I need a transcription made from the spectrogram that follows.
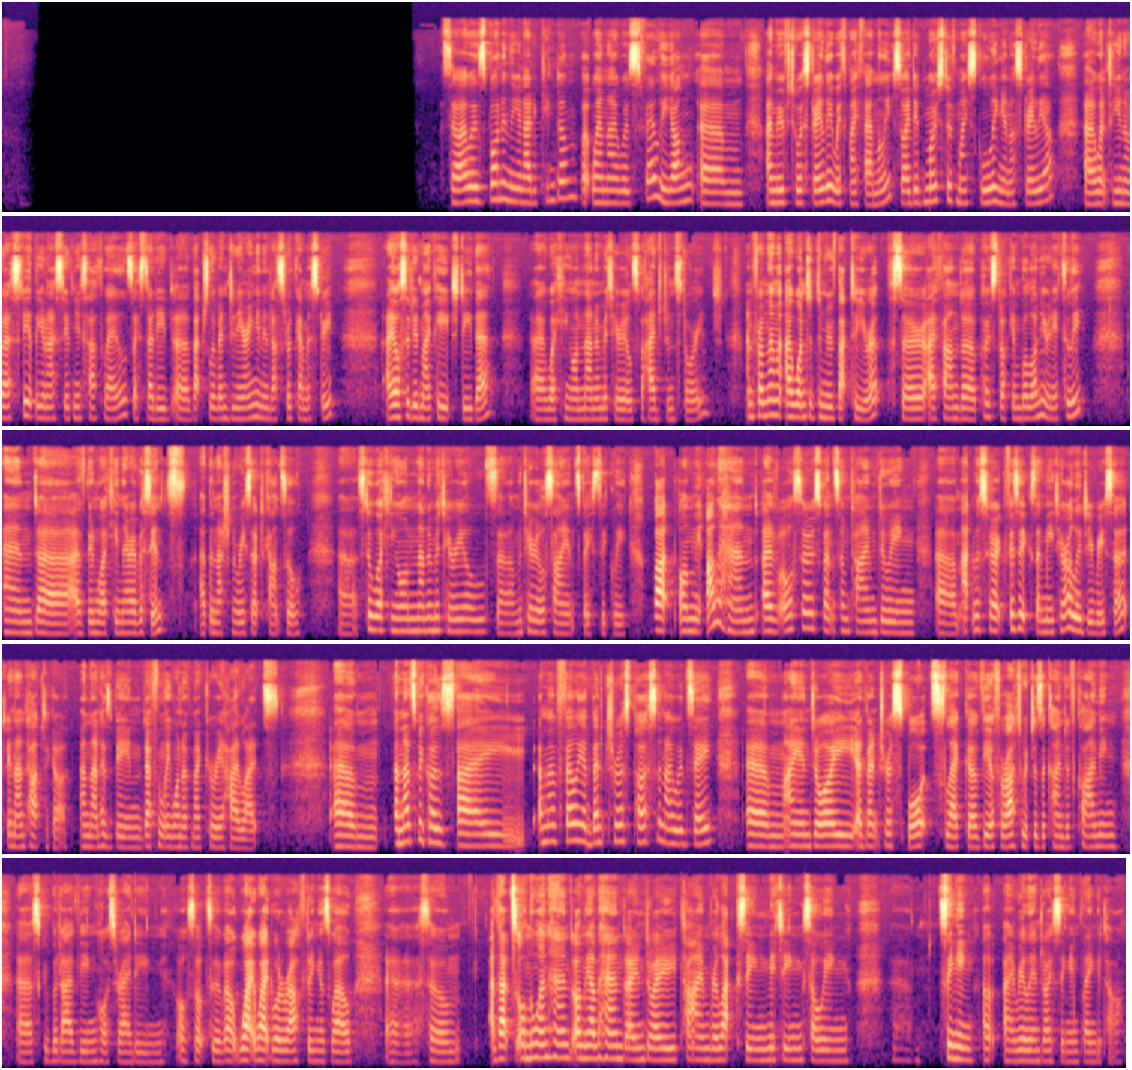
So I was born in the United Kingdom, but when I was fairly young, um, I moved to Australia with my family. So I did most of my schooling in Australia. I went to university at the University of New South Wales. I studied a Bachelor of Engineering in Industrial Chemistry. I also did my PhD there, uh, working on nanomaterials for hydrogen storage. And from there, I wanted to move back to Europe. So I found a postdoc in Bologna in Italy. And uh, I've been working there ever since at the National Research Council. Uh, still working on nanomaterials, uh, material science basically. But on the other hand, I've also spent some time doing um, atmospheric physics and meteorology research in Antarctica, and that has been definitely one of my career highlights. Um, and that's because I am a fairly adventurous person, I would say. Um, I enjoy adventurous sports like uh, via ferrata, which is a kind of climbing, uh, scuba diving, horse riding, all sorts of uh, white whitewater rafting as well. Uh, so um, that's on the one hand. On the other hand, I enjoy time relaxing, knitting, sewing, um, singing. Uh, I really enjoy singing, playing guitar.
